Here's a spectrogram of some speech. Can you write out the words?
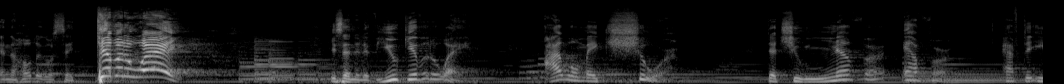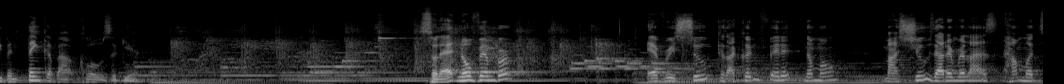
And the Holy Ghost said, give it away. He said that if you give it away, I will make sure that you never, ever have to even think about clothes again. So that November, every suit, because I couldn't fit it no more, my shoes, I didn't realize how much,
